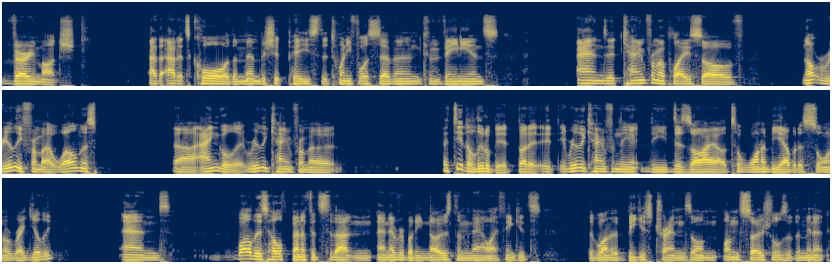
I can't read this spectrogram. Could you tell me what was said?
very much at, at its core the membership piece, the twenty four seven convenience, and it came from a place of not really from a wellness uh, angle. It really came from a it did a little bit, but it, it really came from the the desire to want to be able to sauna regularly. And while there's health benefits to that, and, and everybody knows them now, I think it's the, one of the biggest trends on on socials at the minute.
